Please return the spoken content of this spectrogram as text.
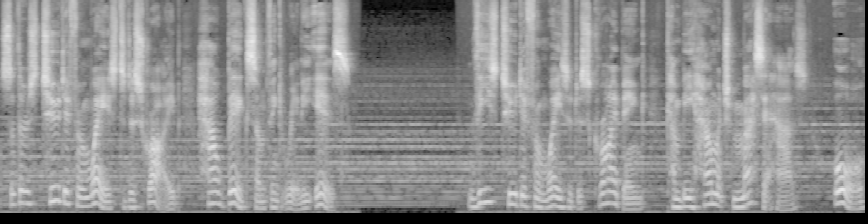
So there's two different ways to describe how big something really is. These two different ways of describing can be how much mass it has or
